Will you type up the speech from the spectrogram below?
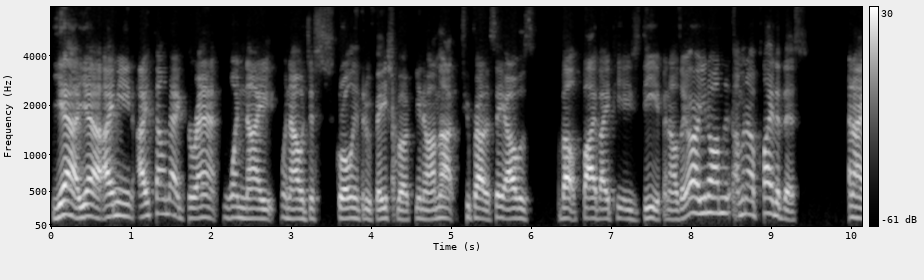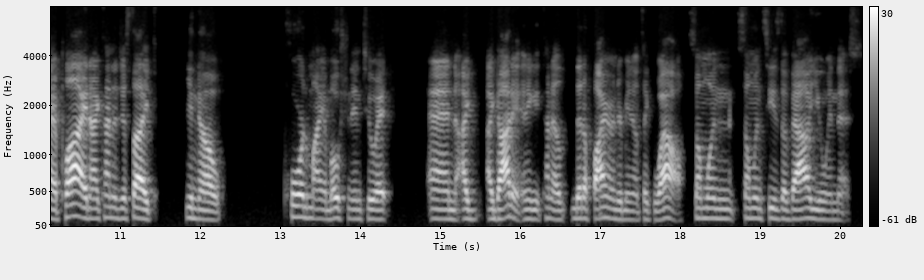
Yeah, yeah. I mean, I found that grant one night when I was just scrolling through Facebook. You know, I'm not too proud to say I was about five IPAs deep, and I was like, oh, you know, I'm I'm gonna apply to this, and I applied, and I kind of just like, you know, poured my emotion into it, and I I got it, and it kind of lit a fire under me, and I was like, wow, someone someone sees the value in this,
